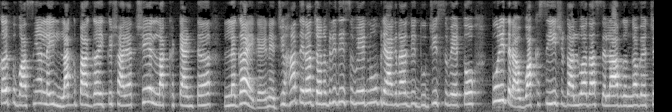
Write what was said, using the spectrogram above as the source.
ਕਲਪ ਵਾਸੀਆਂ ਲਈ ਲਗਭਗ 1.6 ਲੱਖ ਟੈਂਟ ਲਗਾਏ ਗਏ ਨੇ। ਜਿਹਾਂ 13 ਜਨਵਰੀ ਦੀ ਸਵੇਰ ਨੂੰ ਪ੍ਰਯਾਗਰਾਜ ਦੀ ਦੂਜੀ ਸਵੇਰ ਤੋਂ ਪੂਰੀ ਤਰ੍ਹਾਂ ਵੱਖ ਸੀ। ਸ਼ਰਧਾਲੂਆਂ ਦਾ ਸੈਲਾਬ ਗੰਗਾ ਵਿੱਚ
